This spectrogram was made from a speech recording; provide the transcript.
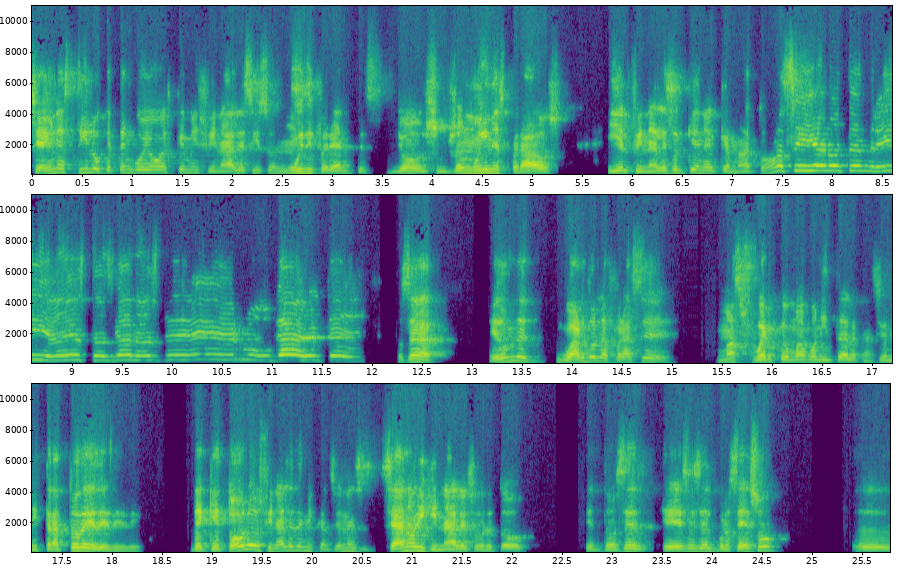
si hay un estilo que tengo yo es que mis finales sí son muy diferentes, yo, son muy inesperados. Y el final es el que en el que mato. Oh, ya no tendría estas ganas de rogarte. O sea, es donde guardo la frase más fuerte o más bonita de la canción y trato de, de, de, de que todos los finales de mis canciones sean originales sobre todo. Entonces, ese es el proceso. Eh,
